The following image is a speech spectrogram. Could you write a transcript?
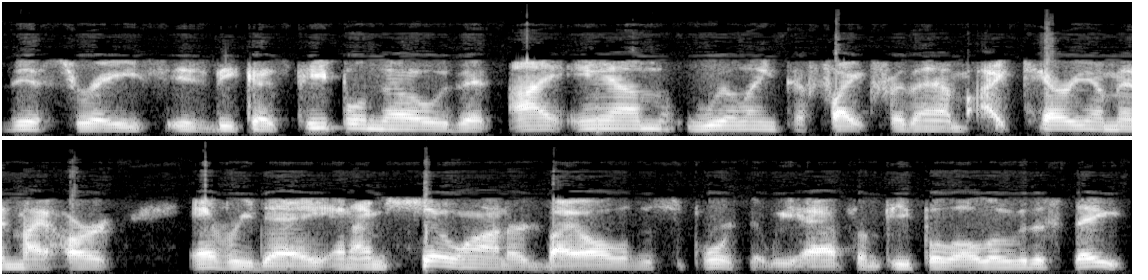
this race is because people know that I am willing to fight for them. I carry them in my heart every day, and I'm so honored by all of the support that we have from people all over the state.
